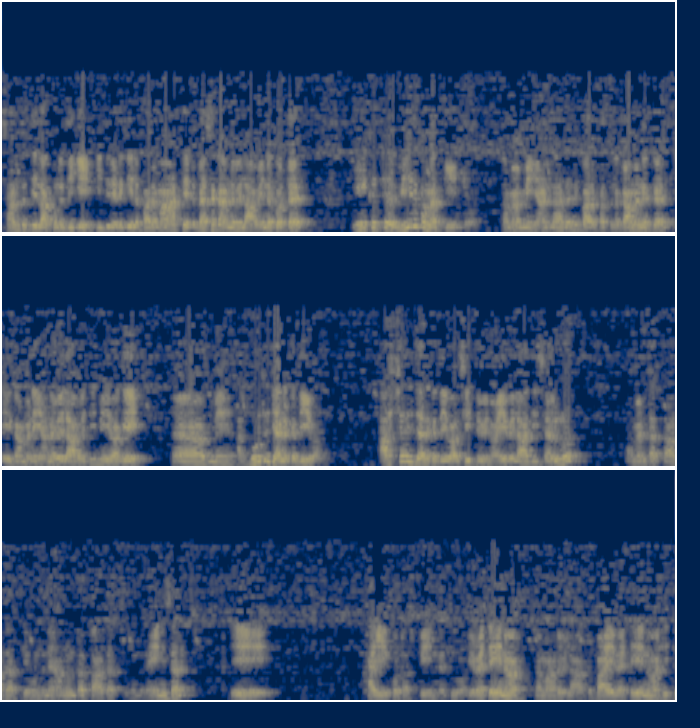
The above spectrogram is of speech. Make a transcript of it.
සන්තති ලකුණ දිගේ ඉදිරියට ගිහලා පරමාර්ථයට බැස ගන්න වෙලාව වෙනකොට ඒකට වීරකමක් තියෙනවා. තමයි මේ යන්න හදන්නේ බරපතල ගමනක ඒ ගමන යන වෙලාවේදී මේ වගේ මේ අద్భుත ජනක දේවල් ආශ්චර්ය ජනක දේවල් සිද්ධ වෙනවා. ඒ වෙලාවදී සැලුනොත් තමන්ටත් ආදර්ශය හොඳ නැහැ අනුන්ටත් ආදර්ශය හොඳ නැහැ. ඒ නිසා ඒ කයි කොටස් පේන්නේ නැතුව වගේ වැටෙනවා. සමහර වෙලාවට බය වැටෙනවා. හිත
